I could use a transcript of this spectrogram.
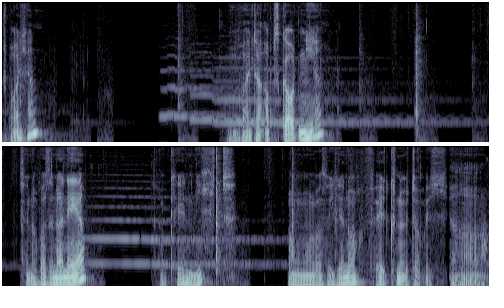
Speichern. Weiter abscouten hier. Ist hier noch was in der Nähe? Okay, nicht. Schauen wir mal, was wir hier noch. Feldknöterich, ja.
